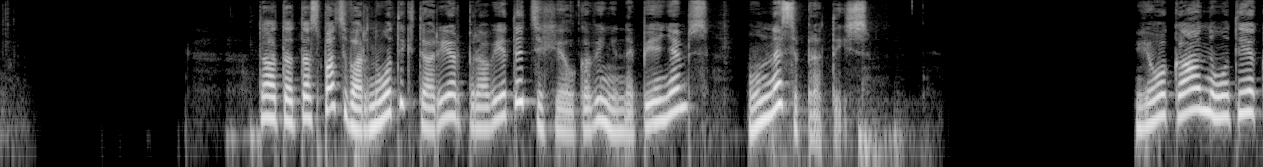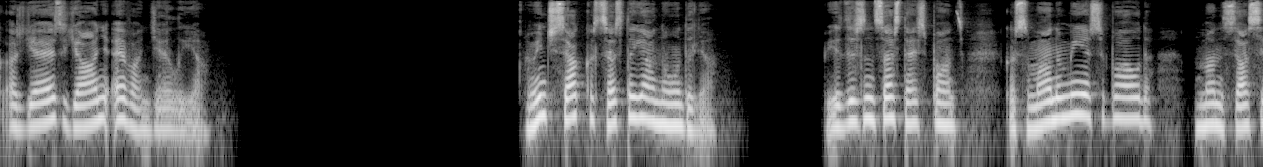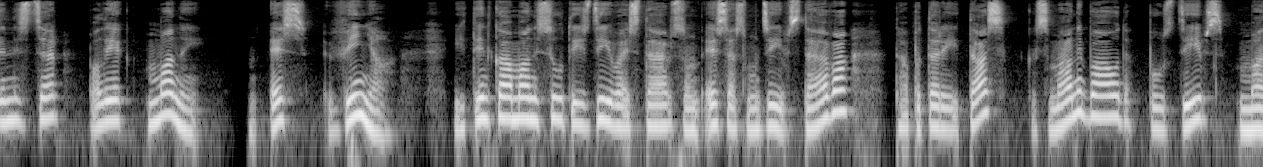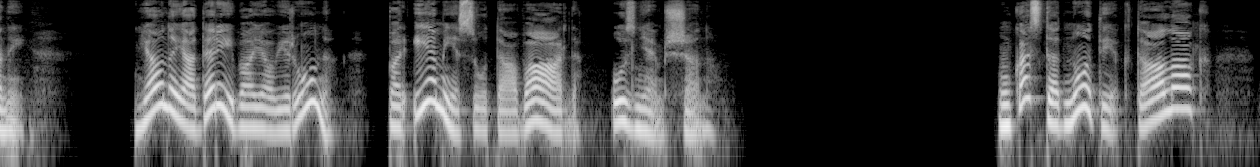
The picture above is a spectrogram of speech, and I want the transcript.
Tātad tas pats var notikt arī ar pravieti Ecihielu, ka viņu nepieņems un nesapratīs. Jo kā notiek ar Jēzu Jāņa evaņģēlijā? Viņš saka 6. nodaļā, 56. pāns, kas manu miesu bauda, manas asinis dzer, paliek manī, un es viņā. Itin kā mani sūtīs dzīvais tēvs, un es esmu dzīves tēvā, tāpat arī tas, kas mani bauda, būs dzīves manī. Jaunajā derībā jau ir runa par iemiesotā vārda uzņemšanu. Un kas tad notiek tālāk,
